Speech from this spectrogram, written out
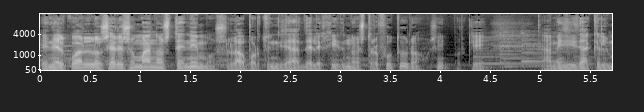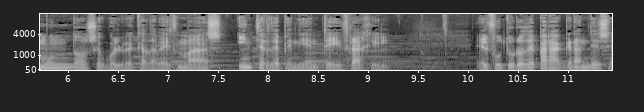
en el cual los seres humanos tenemos la oportunidad de elegir nuestro futuro, sí, porque a medida que el mundo se vuelve cada vez más interdependiente y frágil, el futuro depara grandes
